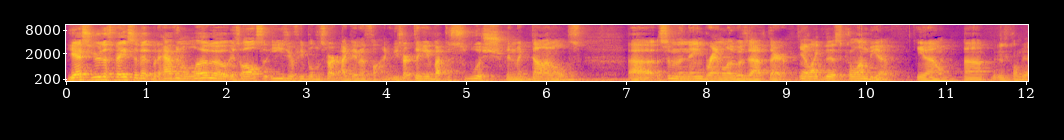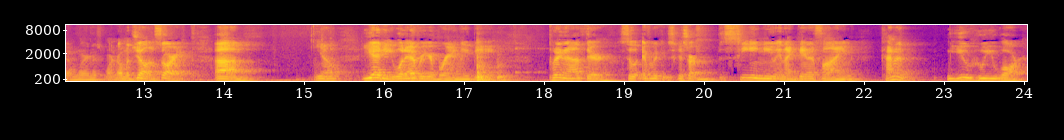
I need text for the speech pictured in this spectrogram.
yes, you're the face of it, but having a logo is also easier for people to start identifying. If you start thinking about the swoosh and McDonald's, uh, some of the name brand logos out there, you know, like this Columbia you know, uh, Columbia I'm wearing this morning. Oh, Magellan, sorry. Um, you know, Yeti, whatever your brand may be. Putting it out there so everybody can start seeing you and identifying kind of you, who you are.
